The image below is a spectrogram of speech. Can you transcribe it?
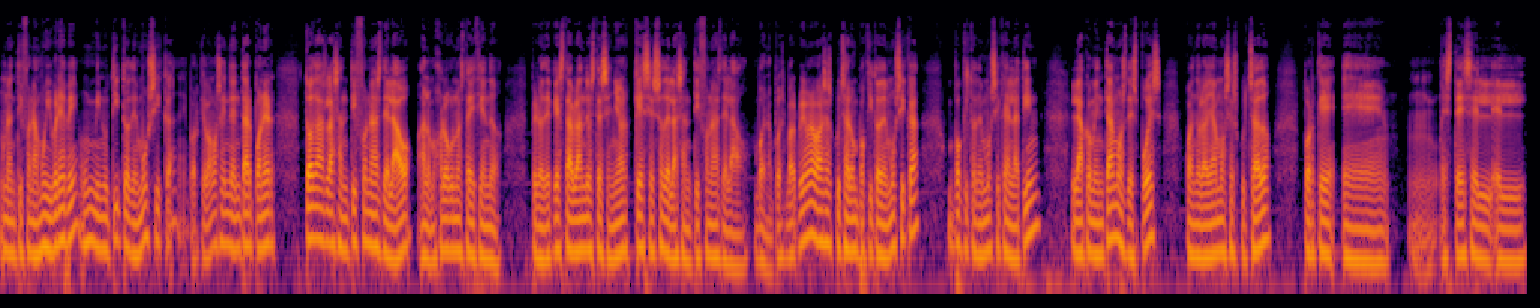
una antífona muy breve, un minutito de música, porque vamos a intentar poner todas las antífonas de la O. A lo mejor alguno está diciendo, pero ¿de qué está hablando este señor? ¿Qué es eso de las antífonas de la O? Bueno, pues primero vamos a escuchar un poquito de música, un poquito de música en latín, la comentamos después, cuando lo hayamos escuchado, porque eh, este es el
